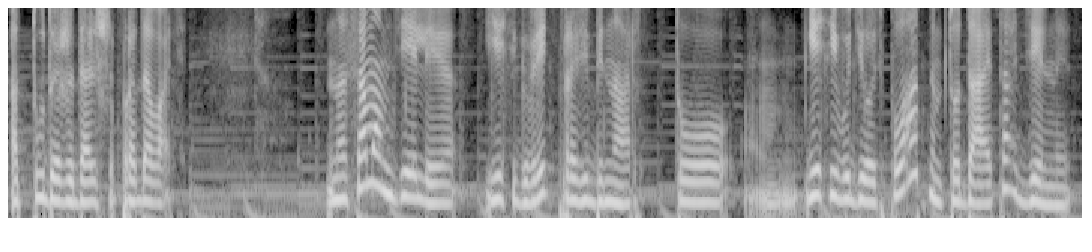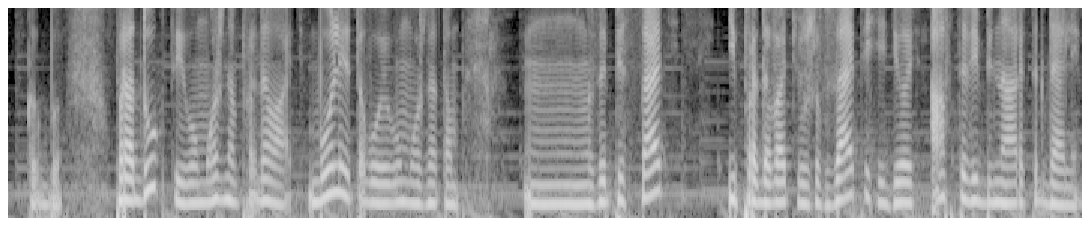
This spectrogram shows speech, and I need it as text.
оттуда же дальше продавать. На самом деле, если говорить про вебинар, то если его делать платным, то да, это отдельный как бы продукт, и его можно продавать. Более того, его можно там записать и продавать уже в записи, делать автовебинар и так далее.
